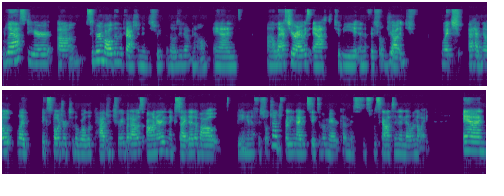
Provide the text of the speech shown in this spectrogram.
last year, um, super involved in the fashion industry, for those who don't know. And uh, last year, I was asked to be an official judge, which I had no like exposure to the world of pageantry, but I was honored and excited about being an official judge for the United States of America, Mrs. Wisconsin and Illinois. And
